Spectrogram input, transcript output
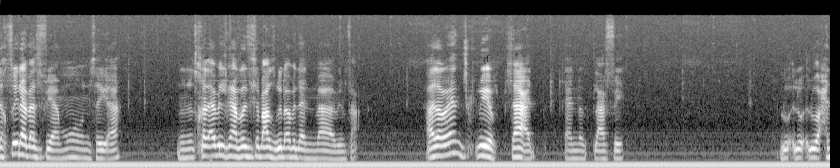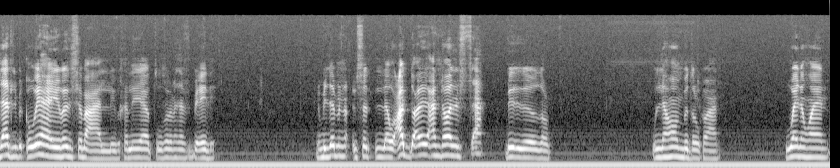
الشخصية لا بأس فيها مو سيئة ندخل قبل كان ال range تبعه صغير أبدا ما بينفع. هذا ال range كبير بساعد يعني إنك تلعب فيه. الو- الو- الوحدات اللي بيقويها هي ال range تبعها اللي بيخليها توصل مسافة بعيدة. لو عدوا عليه عند هون لسه بيضرب. ولا هون بيضرب كمان. وين وين؟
